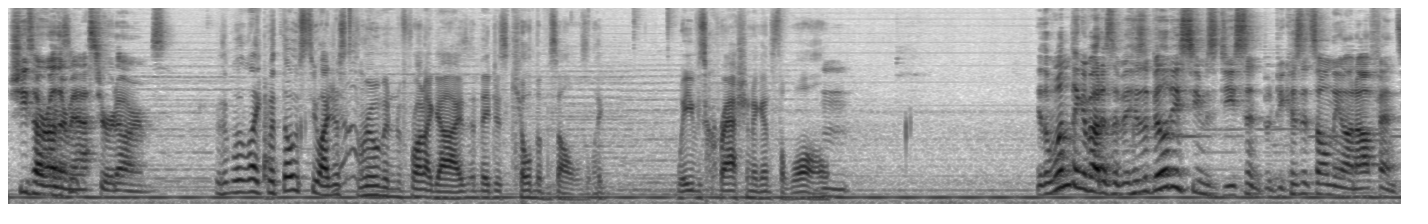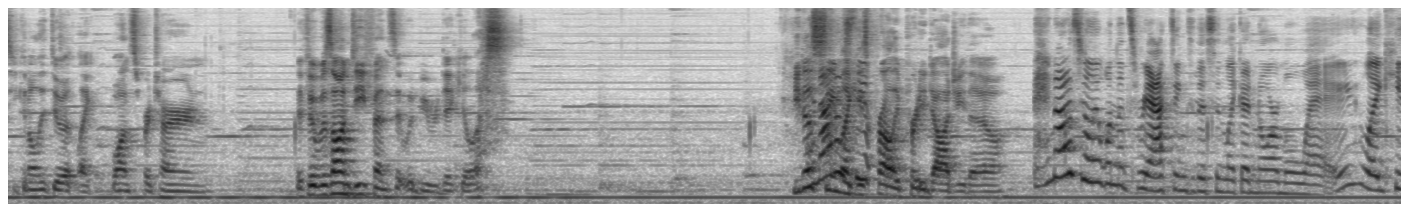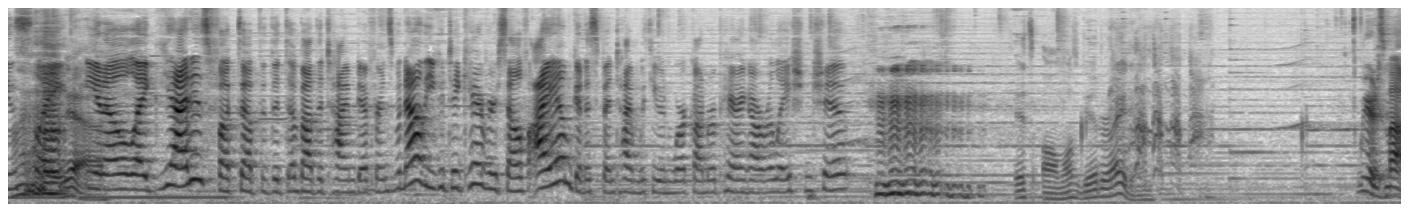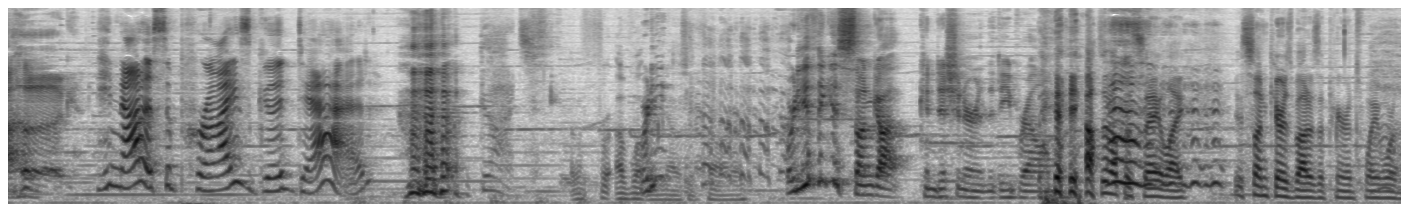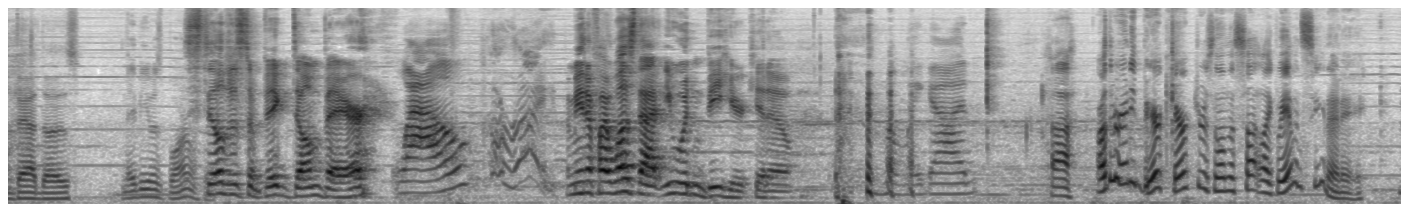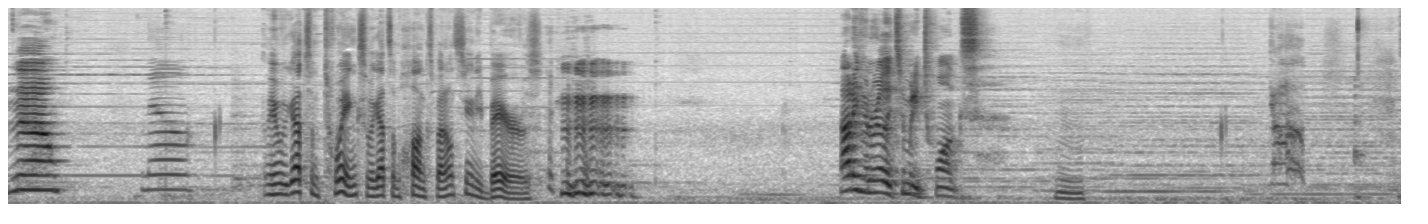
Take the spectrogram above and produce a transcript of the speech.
She's our other master at arms. Well, like with those two, I just threw them in front of guys and they just killed themselves, like waves crashing against the wall. Mm. Yeah, the one thing about his his ability seems decent, but because it's only on offense, he can only do it like once per turn. If it was on defense, it would be ridiculous. He does And seem like he's probably pretty dodgy, though. Hinata's the only one that's reacting to this in like a normal way. Like he's like, Yeah. you know, like yeah, it is fucked up the, about the time difference. But now that you can take care of yourself, I am gonna spend time with you and work on repairing our relationship. It's almost good writing. Where's my hug? Not a surprise, good dad. Guts. Of, for- of what Where do you- know. Or do you think his son got conditioner in the deep realm? yeah, I was about to say like his son cares about his appearance way more than dad does. Maybe he was born with it. Still just a big dumb bear. Wow. All right. I mean, if I was that, you wouldn't be here, kiddo. Oh my god. Ha! Are there any bear characters on the side? Like we haven't seen any. No. No. I mean, we got some twinks, we got some hunks, but I don't see any bears. Not even really too many twunks. Hmm.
